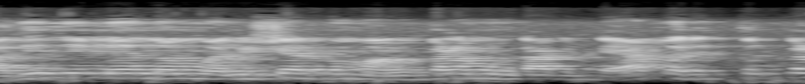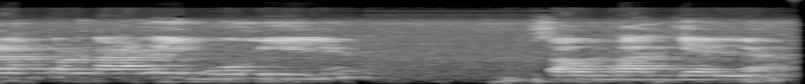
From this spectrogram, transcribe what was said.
അതിൽ നിന്നും മനുഷ്യർക്ക് മംഗളം ഉണ്ടാകട്ടെ. ആ മരുത്തുക്കളെ കൊണ്ടാണ് ഈ ഭൂമിയിൽ സൗഭാഗ്യമെല്ലാം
